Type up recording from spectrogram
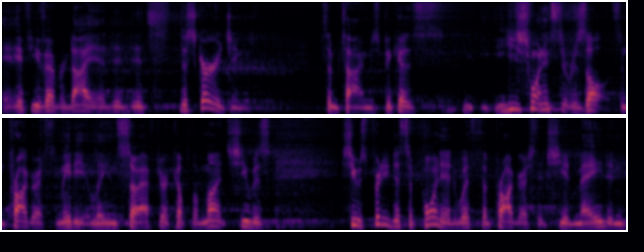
if you've ever dieted, it's discouraging sometimes because you just want instant results and progress immediately. And so after a couple of months, she was she was pretty disappointed with the progress that she had made and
